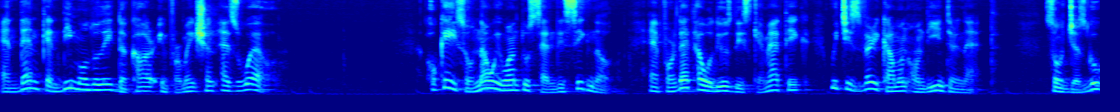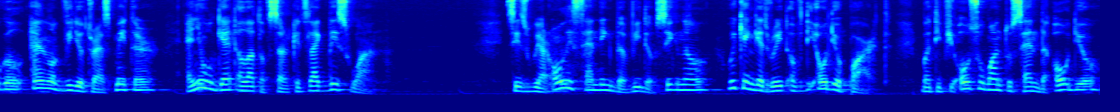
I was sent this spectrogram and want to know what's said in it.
and then can demodulate the color information as well. Okay, so now we want to send this signal, and for that I will use this schematic, which is very common on the internet. So just google analog video transmitter and you will get a lot of circuits like this one. Since we are only sending the video signal, we can get rid of the audio part, but if you also want to send the audio,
